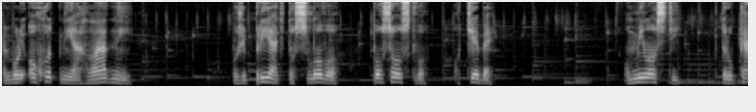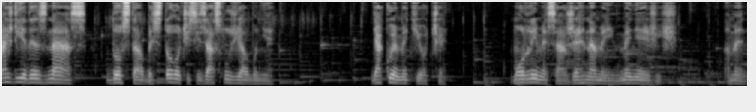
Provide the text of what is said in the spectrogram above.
aby boli ochotní a hladní, Bože, prijať to slovo, posolstvo o Tebe, o milosti, ktorú každý jeden z nás dostal bez toho, či si zaslúži alebo nie. Ďakujeme Ti, Oče. Modlíme sa a žehname im mene Ježiš. Amen.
